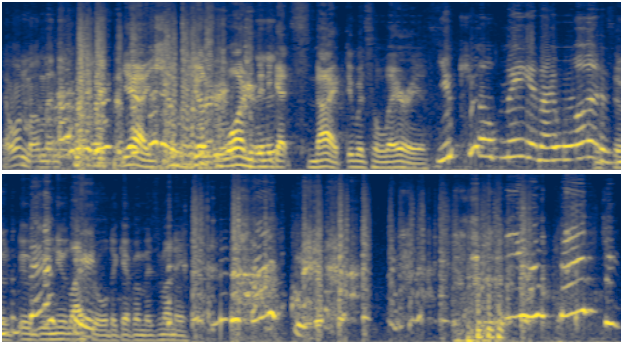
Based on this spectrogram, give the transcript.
Yeah, one moment. Yeah, you just won, then you got sniped. It was hilarious. You killed me and I won. So you it was a new life rule to give him his money. You're a bastard.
